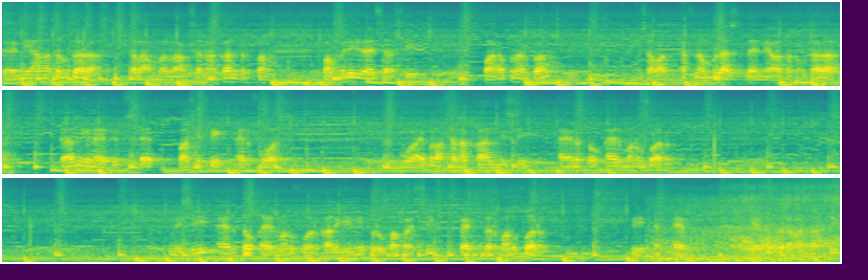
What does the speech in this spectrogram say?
TNI Angkatan Udara telah melaksanakan terbang familiarisasi para penerbang pesawat F-16 TNI Angkatan Udara dan United States Pacific Air Force mulai melaksanakan misi air-to-air maneuver. Misi air-to-air maneuver kali ini berupa basic vector maneuver BFM, yaitu gerakan taktik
